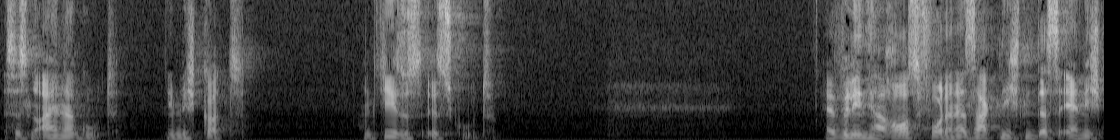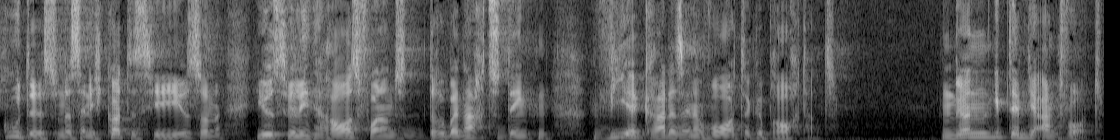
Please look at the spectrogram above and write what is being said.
Es ist nur einer gut, nämlich Gott. Und Jesus ist gut. Er will ihn herausfordern. Er sagt nicht, dass er nicht gut ist und dass er nicht Gott ist hier, Jesus, sondern Jesus will ihn herausfordern, darüber nachzudenken, wie er gerade seine Worte gebraucht hat. Und dann gibt er ihm die Antwort.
